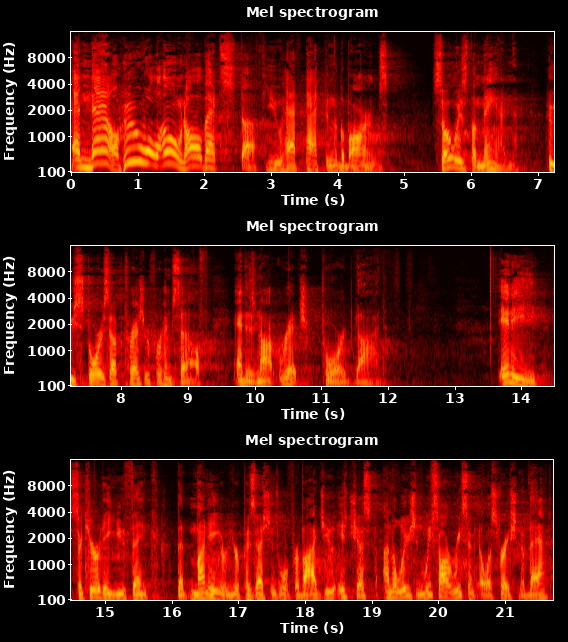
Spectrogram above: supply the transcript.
And now, who will own all that stuff you have packed into the barns? So is the man who stores up treasure for himself and is not rich toward God. Any security you think that money or your possessions will provide you is just an illusion. We saw a recent illustration of that.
